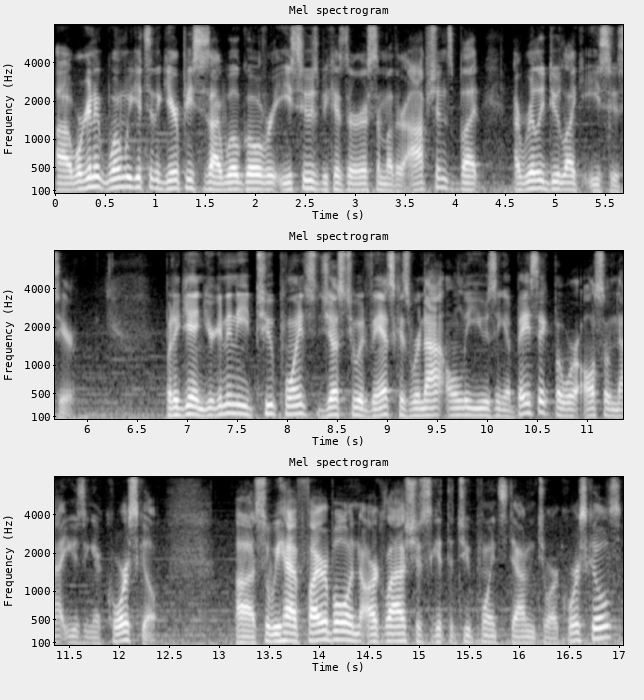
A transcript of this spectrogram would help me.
uh, we're going to, when we get to the gear pieces, I will go over Esu's because there are some other options, but I really do like Esu's here. But again, you're going to need two points just to advance because we're not only using a basic, but we're also not using a core skill. Uh, so we have Fireball and Arc Lash just to get the two points down into our core skills.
